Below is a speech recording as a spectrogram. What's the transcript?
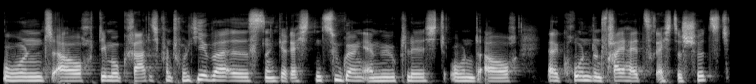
und auch demokratisch kontrollierbar ist, einen gerechten Zugang ermöglicht und auch äh, Grund- und Freiheitsrechte schützt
